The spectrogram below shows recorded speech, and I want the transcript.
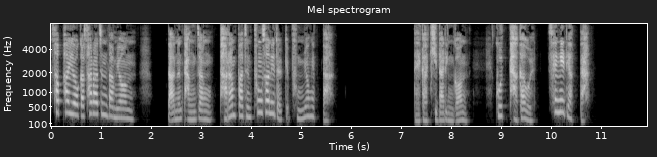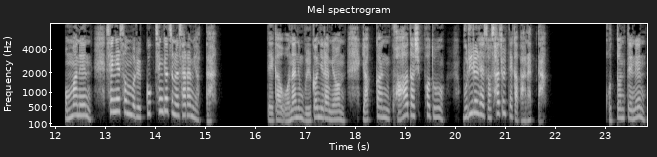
사파이어가 사라진다면 나는 당장 바람 빠진 풍선이 될 게 분명했다. 내가 기다린 건 곧 다가올 생일이었다. 엄마는 생일 선물을 꼭 챙겨주는 사람이었다. 내가 원하는 물건이라면 약간 과하다 싶어도 무리를 해서 사줄 때가 많았다. 어떤 때는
